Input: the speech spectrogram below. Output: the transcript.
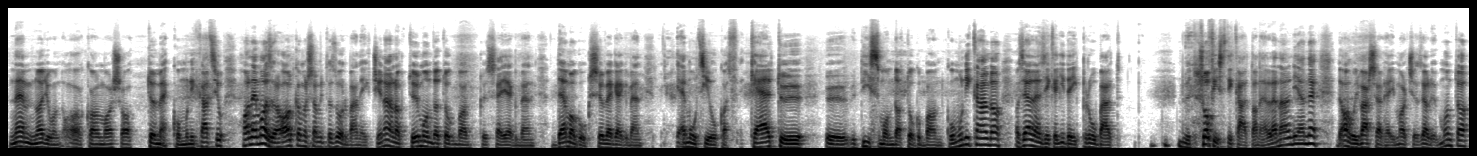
nem nagyon alkalmas a tömegkommunikáció, hanem azra alkalmas, amit az Orbánék csinálnak, tőmondatokban, közhelyekben, demagóg szövegekben, emóciókat keltő díszmondatokban kommunikálna. Az ellenzék egy ideig próbált szofisztikáltan ellenállni ennek, de ahogy Vásárhelyi Marcsi az előbb mondta,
